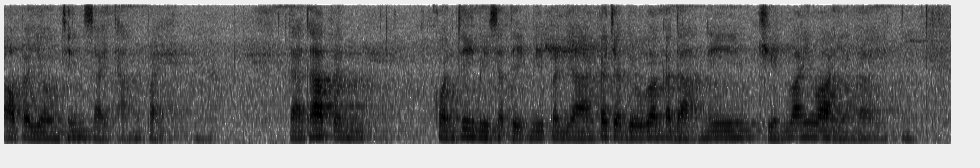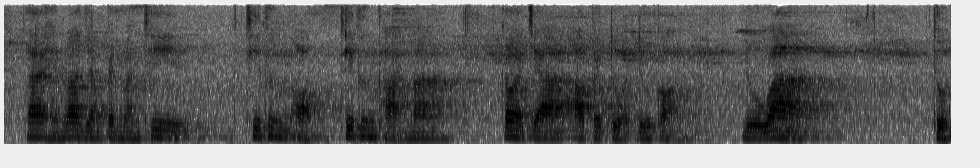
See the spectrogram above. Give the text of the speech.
เอาไปโยนทิ้งใส่ถังไป แต่ถ้าเป็น คนที่มีสติมีปัญญาก็จะดูว่ากระดาษนี้เขียนไว้ว่าอย่างไร ถ้าเห็นว่ายังเป็นวันที่ที่เพิ่งออกที่เพิ่งผ่านมา ก็จะเอาไปตรวจดูก่อน ดูว่าถูก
